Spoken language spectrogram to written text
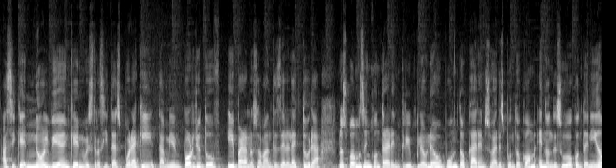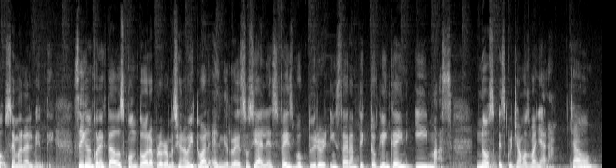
así que no olviden que nuestra cita es por aquí, también por YouTube y para los amantes de la lectura nos podemos encontrar en www.karensuarez.com en donde subo contenido semanalmente. Sigan conectados con toda la programación habitual en mis redes sociales, Facebook, Twitter, Instagram, TikTok, LinkedIn y más. Nos escuchamos mañana. Chao.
